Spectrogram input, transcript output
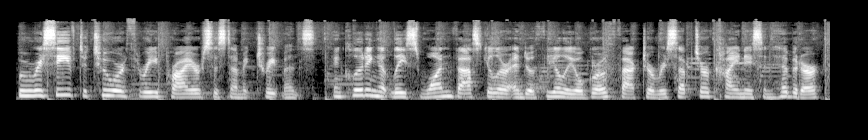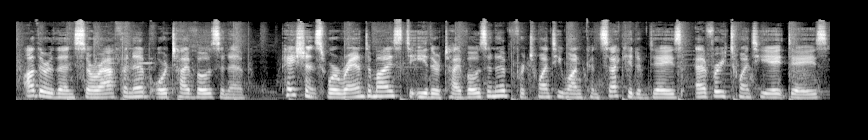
who received two or three prior systemic treatments, including at least one vascular endothelial growth factor receptor kinase inhibitor other than sorafenib or tivozanib. Patients were randomized to either tivozanib for 21 consecutive days every 28 days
